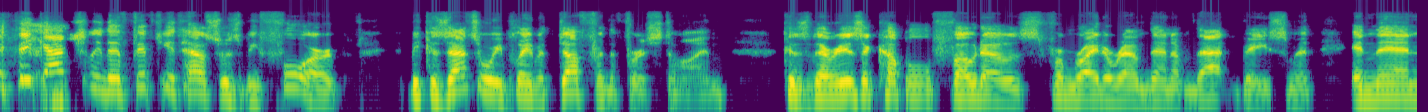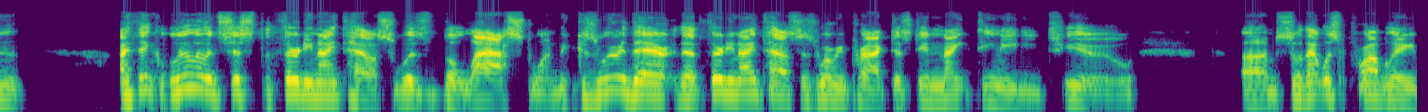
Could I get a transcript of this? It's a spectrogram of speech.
I think actually the 50th house was before because that's where we played with Duff for the first time. Because there is a couple photos from right around then of that basement. And then I think Lulu insists the 39th house was the last one because we were there. The 39th house is where we practiced in 1982. Um, so that was probably,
